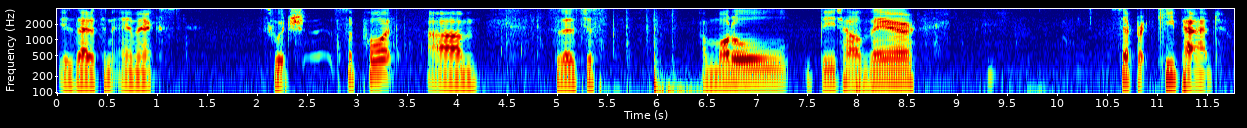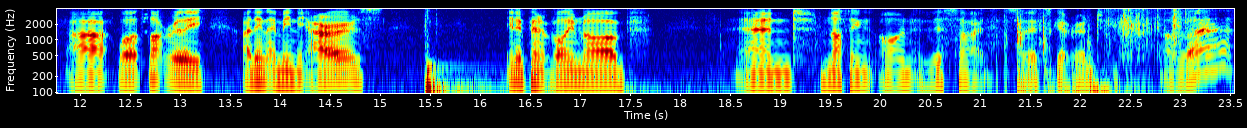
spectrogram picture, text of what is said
is that it's an MX switch support. Um, so there's just a model detail there. Separate keypad. Uh, well, it's not really I think they mean the arrows. Independent volume knob and nothing on this side. So let's get rid of that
